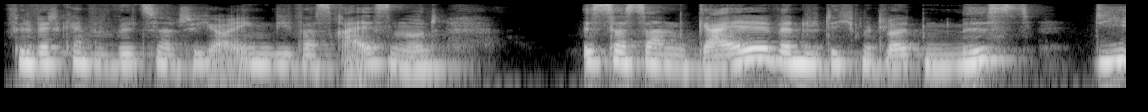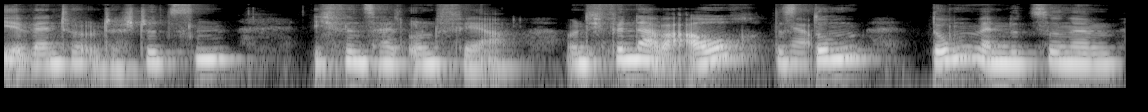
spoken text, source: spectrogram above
für die Wettkämpfe willst du natürlich auch irgendwie was reißen. Und ist das dann geil, wenn du dich mit Leuten misst, die eventuell unterstützen? Ich finde es halt unfair. Und ich finde aber auch, das ja. dumm, dumm, wenn du zu einem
